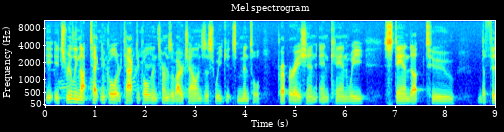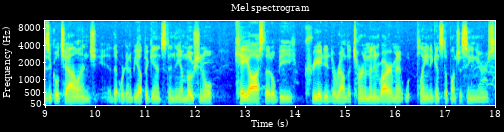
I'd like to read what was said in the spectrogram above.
It, it's really not technical or tactical in terms of our challenge this week. It's mental preparation, and can we stand up to the physical challenge that we're going to be up against and the emotional chaos that'll be created around a tournament environment playing against a bunch of seniors.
